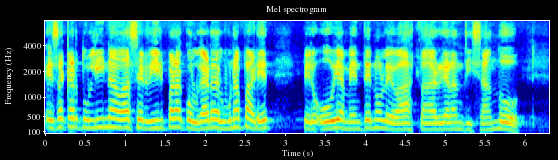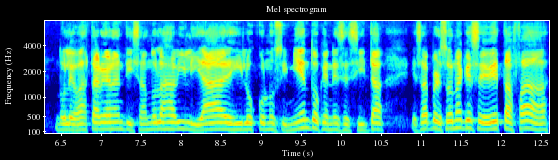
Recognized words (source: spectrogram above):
esa cartulina va a servir para colgar de alguna pared, pero obviamente no le va a estar garantizando no le va a estar garantizando las habilidades y los conocimientos que necesita esa persona que se ve estafada,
